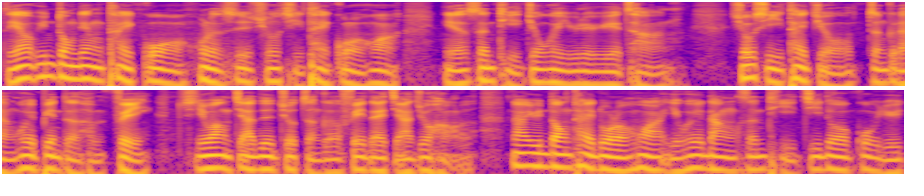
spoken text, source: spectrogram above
只要运动量太过或者是休息太过的话，你的身体就会越来越差。休息太久，整个人会变得很废。希望假日就整个废在家就好了。那运动太多的话，也会让身体肌肉过于。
